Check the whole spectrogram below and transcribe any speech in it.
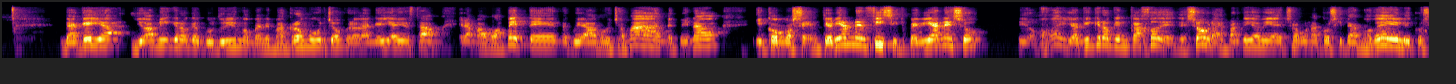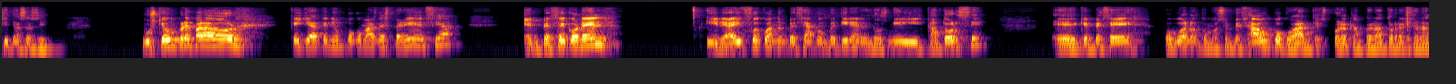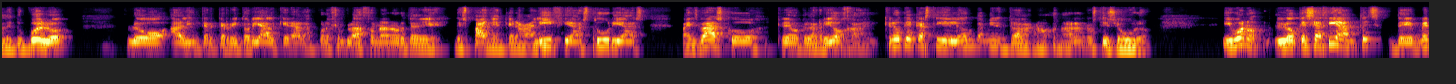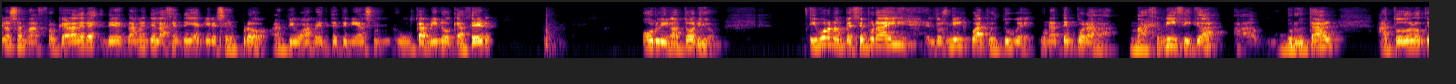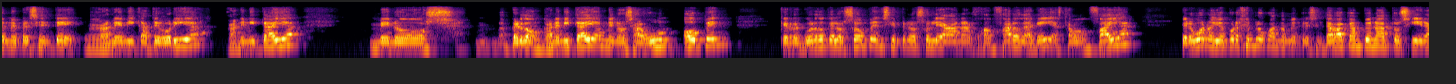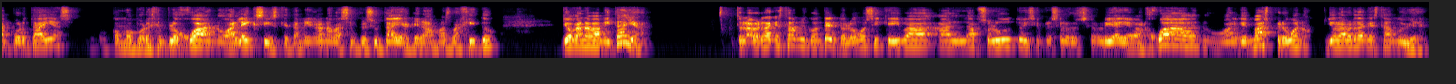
De aquella, yo a mí creo que el culturismo me demacró mucho, pero de aquella yo estaba, era más guapete, me cuidaba mucho más, me peinaba, y como se, en teoría en Physic pedían eso, digo, joder, yo aquí creo que encajo de, de sobra. Aparte yo había hecho alguna cosita de modelo y cositas así. Busqué un preparador que ya tenía un poco más de experiencia, empecé con él y de ahí fue cuando empecé a competir en el 2014, eh, que empecé, pues bueno, como se empezaba un poco antes, por el campeonato regional de tu pueblo, luego al interterritorial, que era, por ejemplo, la zona norte de, España, que era Galicia, Asturias, País Vasco, creo que La Rioja, creo que Castilla y León también entraba, ¿no? ahora no estoy seguro. Y bueno, lo que se hacía antes, de menos a más, porque ahora directamente la gente ya quiere ser pro. Antiguamente tenías un, camino que hacer obligatorio. Y bueno, empecé por ahí. El 2004 tuve una temporada magnífica, brutal. A todo lo que me presenté, gané mi categoría, gané mi talla, menos, perdón, gané mi talla, menos algún Open, que recuerdo que los Open siempre los solía ganar Juan Faro de aquella, estaba on fire pero bueno, yo, por ejemplo, cuando me presentaba a campeonatos y eran por tallas, como por ejemplo Juan o Alexis, que también ganaba siempre su talla, que era más bajito, yo ganaba mi talla. Entonces, la verdad que estaba muy contento. Luego sí que iba al absoluto y siempre se lo solía llevar Juan o alguien más, pero bueno, yo la verdad que estaba muy bien.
